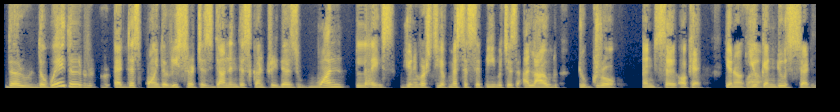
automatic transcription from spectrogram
the the way the at this point the research is done in this country, there's one place, University of Mississippi, which is allowed to grow and say, okay, you know, wow. you can do study.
